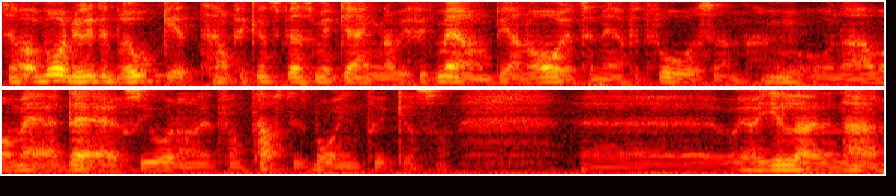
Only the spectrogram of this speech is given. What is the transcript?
Sen var, det lite brokigt. Han fick inte spela så mycket i England. Vi fick med honom på januariturnén för två år sedan. Mm. Och, när han var med där så gjorde han ett fantastiskt bra intryck. Alltså. Eh, och jag gillar den här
